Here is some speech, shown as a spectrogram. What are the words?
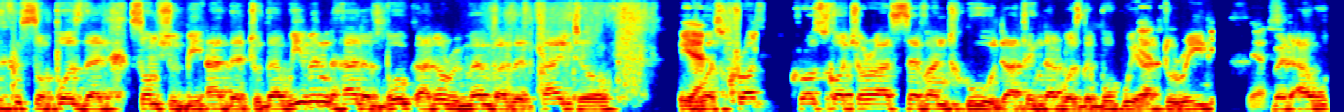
suppose that some should be added to that. We even had a book. I don't remember the title. It Yeah. was cross cross cultural servanthood. I think that was the book we Yeah. had to read. yes But I would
